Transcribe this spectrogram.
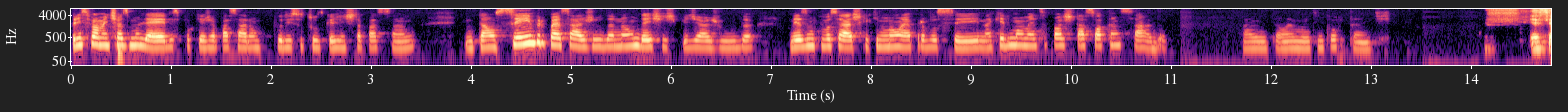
principalmente as mulheres, porque já passaram por isso tudo que a gente está passando. Então, sempre peça ajuda, não deixe de pedir ajuda, mesmo que você ache que aquilo não é para você. Naquele momento você pode estar só cansada. Tá? Então, é muito importante esse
